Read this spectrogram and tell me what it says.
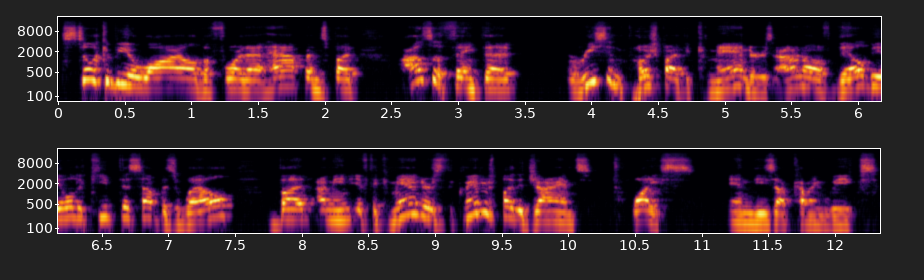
still could be a while before that happens. But I also think that a recent push by the Commanders. I don't know if they'll be able to keep this up as well. But I mean, if the Commanders, the Commanders play the Giants twice in these upcoming weeks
